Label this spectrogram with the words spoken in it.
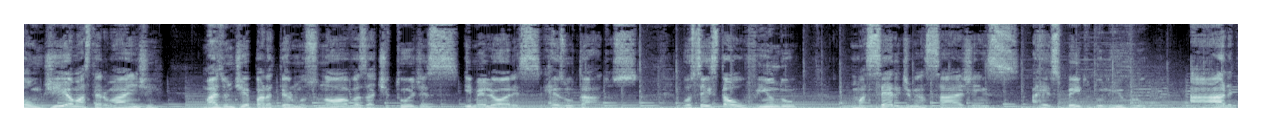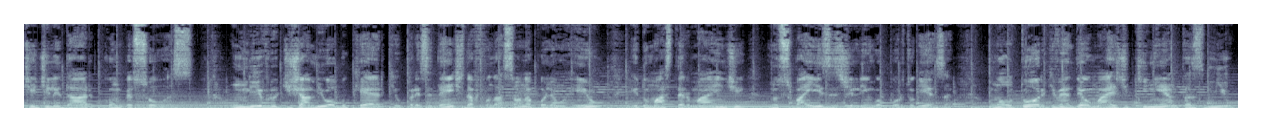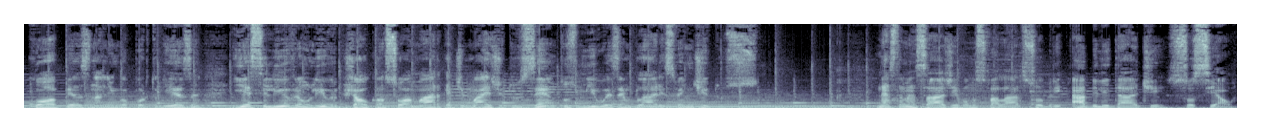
Bom dia, Mastermind. Mais um dia para termos novas atitudes e melhores resultados. Você está ouvindo uma série de mensagens a respeito do livro A Arte de Lidar com Pessoas um livro de Jamil Albuquerque, o presidente da Fundação Napoleão Hill e do Mastermind nos países de língua portuguesa. Um autor que vendeu mais de 500 mil cópias na língua portuguesa e esse livro é um livro que já alcançou a marca de mais de 200 mil exemplares vendidos. Nesta mensagem vamos falar sobre habilidade social.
